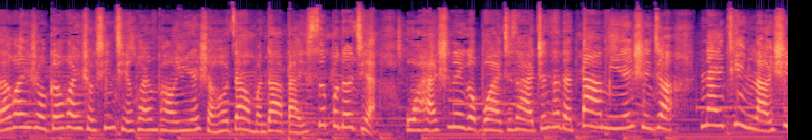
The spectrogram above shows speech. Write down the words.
了，换一首歌，换一首心情，欢迎朋友依然守候在我们的百思不得解。我还是那个不爱节操爱真操的大迷人使者 Nineteen 老师。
